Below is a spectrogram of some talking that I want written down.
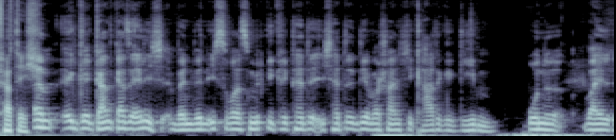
fertig. Ähm, äh, ganz, ganz ehrlich, wenn, wenn ich sowas mitgekriegt hätte, ich hätte dir wahrscheinlich die Karte gegeben. Ohne, weil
